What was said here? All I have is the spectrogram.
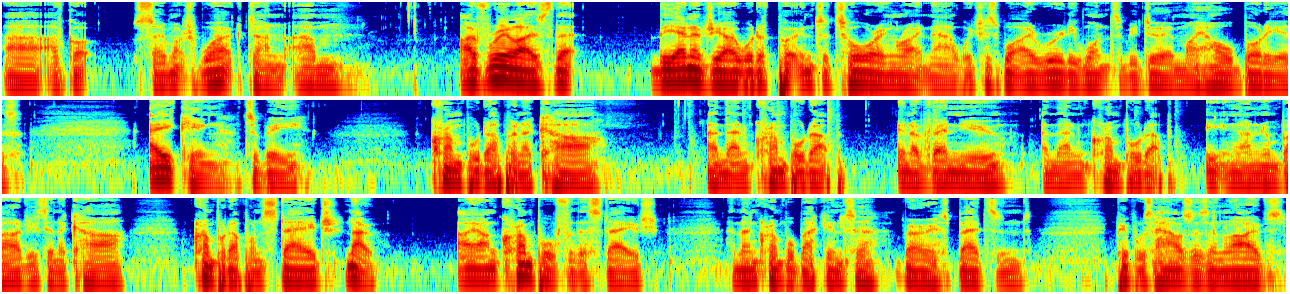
uh, I've got so much work done. Um, I've realised that the energy I would have put into touring right now, which is what I really want to be doing, my whole body is aching to be crumpled up in a car and then crumpled up in a venue and then crumpled up eating onion bhajis in a car, crumpled up on stage. No, I uncrumple for the stage and then crumple back into various beds and people's houses and lives.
